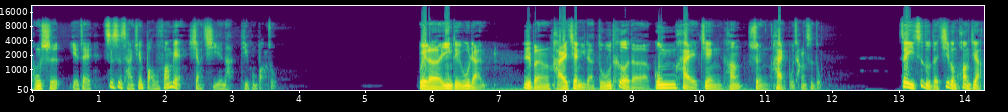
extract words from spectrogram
同时，也在知识产权保护方面向企业呢提供帮助。为了应对污染，日本还建立了独特的公害健康损害补偿制度。这一制度的基本框架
